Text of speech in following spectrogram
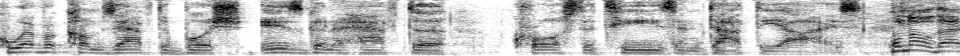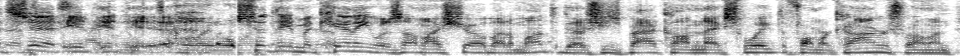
Whoever comes after Bush is going to have to cross the T's and dot the I's. Well, no, that's, that's it. Exactly it, it, it Cynthia McKinney was on my show about a month ago. She's back on next week, the former congresswoman,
